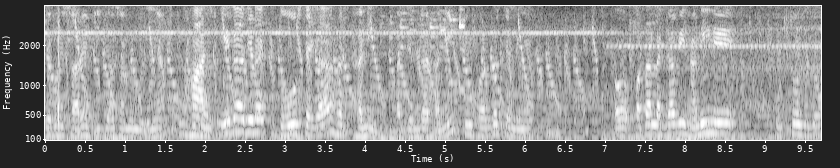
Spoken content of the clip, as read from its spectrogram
ਜਦੋਂ ਇਹ ਸਾਰੇ ਚੀਜ਼ਾਂ ਸਾਨੂੰ ਮਿਲੀਆਂ ਹਾਂ ਇਹਦਾ ਜਿਹੜਾ ਇੱਕ ਦੋਸਤ ਹੈਗਾ ਹਰ- ਹਨੀ ਹਰਜਿੰਦਰ ਹਨੀ ਕੋਈ ਫਰਦਰ ਚੱਲੀਆਂ। ਔਰ ਪਤਾ ਲੱਗਾ ਵੀ ਹਨੀ ਨੇ ਉੱਥੋਂ ਜਦੋਂ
